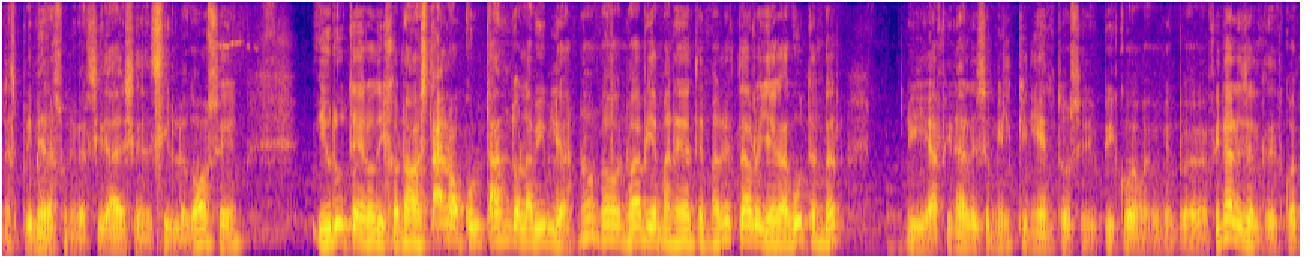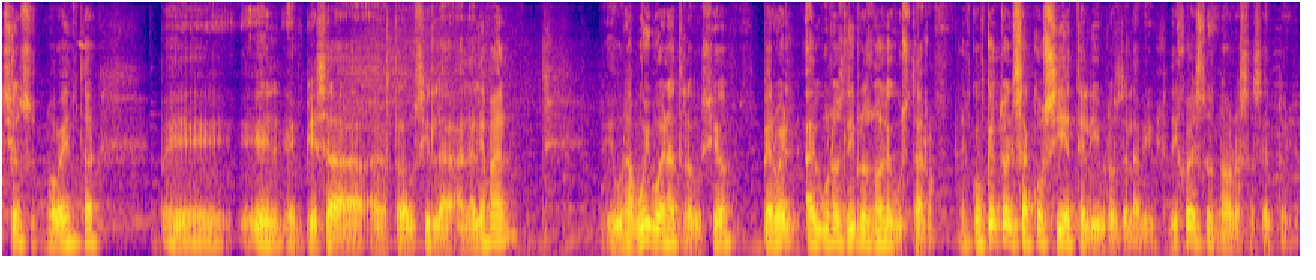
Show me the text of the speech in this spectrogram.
las primeras universidades en el siglo XII. Y Lutero dijo, no, están ocultando la Biblia. No, no, no había manera de tener. Claro, llega Gutenberg y a finales de 1500 y pico, a finales del, 490, eh, él empieza a traducirla al alemán, una muy buena traducción, pero él, algunos libros no le gustaron. En concreto, él sacó siete libros de la Biblia. Dijo, estos no los acepto yo.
